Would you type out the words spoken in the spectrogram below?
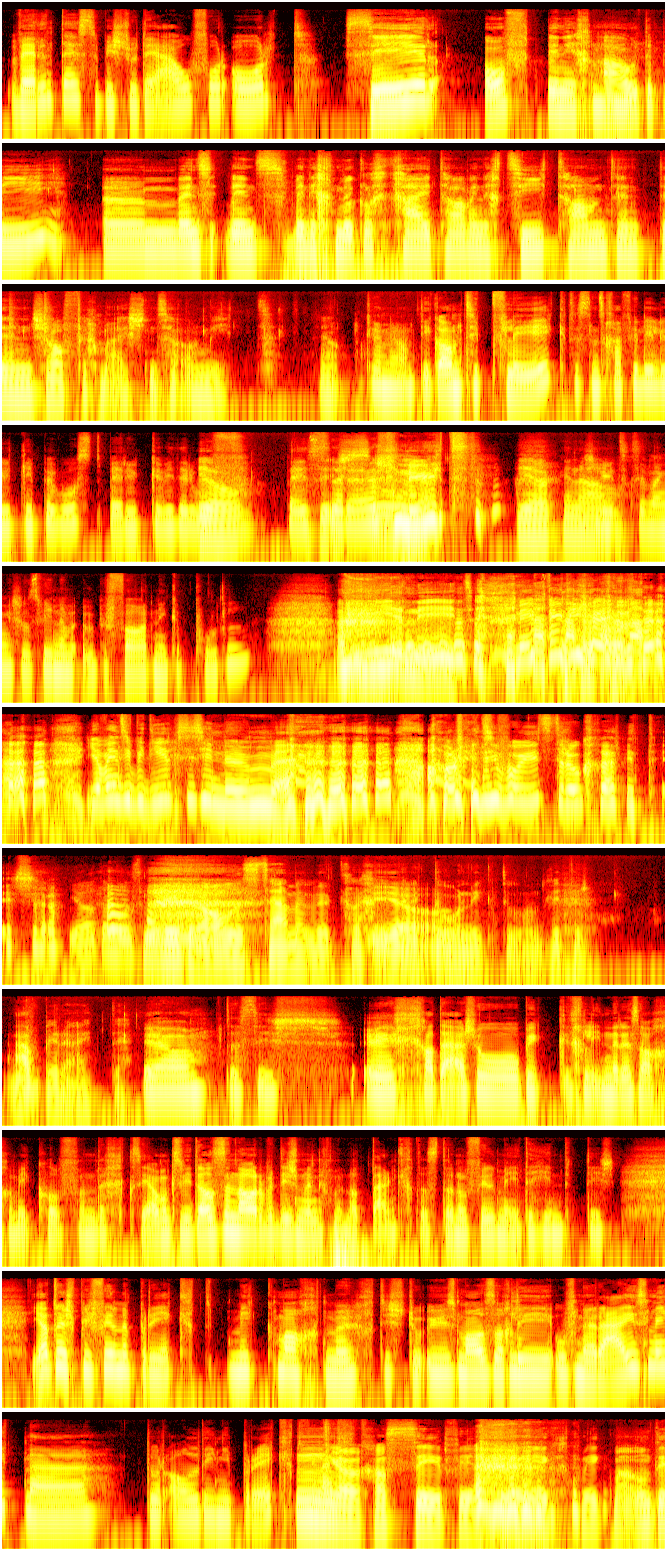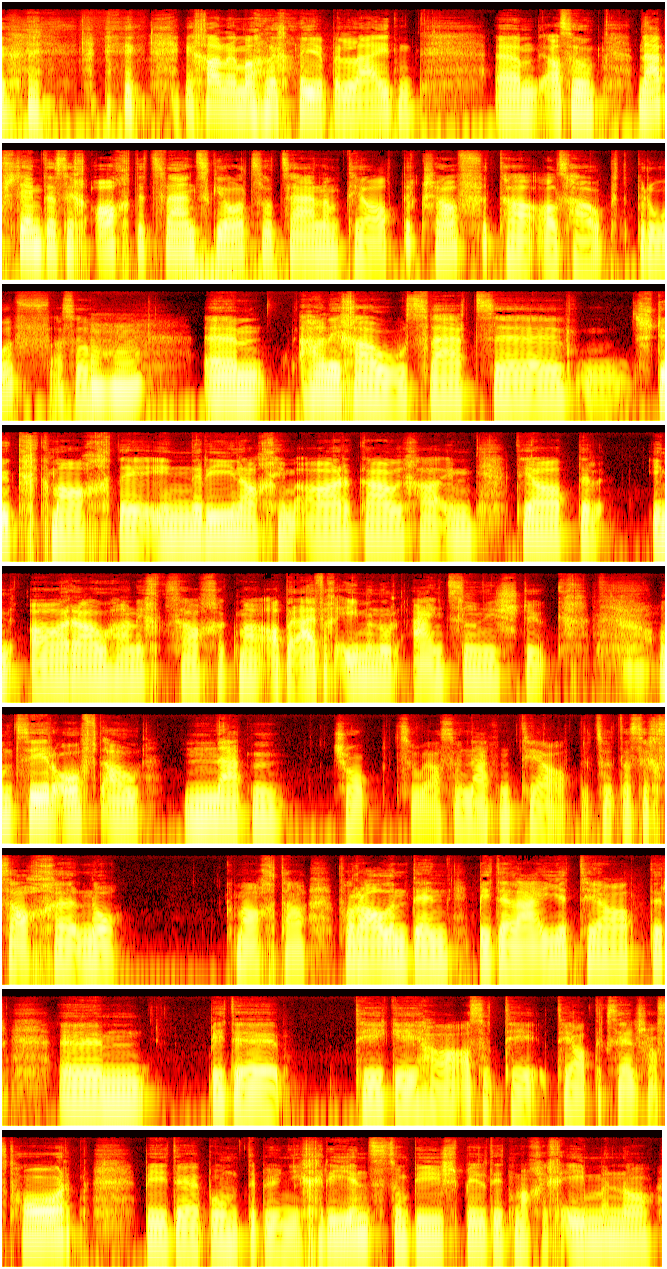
Währenddessen bist du dann auch vor Ort? Sehr oft bin ich mhm. auch dabei. Ähm, wenn's, wenn's, wenn ich die Möglichkeit habe, wenn ich Zeit habe, dann, dann arbeite ich meistens auch mit. Ja. Genau, die ganze Pflege, das sind sich auch viele Leute nicht bewusst, Perücke wieder ja, aufbessern, so, Schnitz. Ja. Ja, genau. Die Leute sehen manchmal aus wie ein überfahrener Pudel. Bei mir nicht. nicht bei dir. ja, wenn sie bei dir waren, nicht mehr. Aber wenn sie von uns zurückkommen, dann schon. Ja, dann muss man wieder alles zusammen wirklich ja. in die Ordnung tun und wieder aufbereiten. Ja, das ist... Ich habe auch schon bei kleineren Sachen mitgeholfen und ich sehe auch, wie das eine Arbeit ist, wenn ich mir noch denke, dass da noch viel mehr dahinter ist. Ja, du hast bei vielen Projekten mitgemacht. Möchtest du uns mal so ein bisschen auf eine Reise mitnehmen durch all deine Projekte? Mm, vielleicht? Ja, ich habe sehr viele Projekte mitgemacht und ich, ich habe mal ein bisschen überlegt. Ähm, also, nebst dem, dass ich 28 Jahre zu Luzern am Theater geschafft habe, als Hauptberuf, also mhm. ähm, habe ich auch auswärts äh, Stück gemacht, äh, in Rheinach im Aargau, ich habe im Theater in Aarau habe ich Sachen gemacht, aber einfach immer nur einzelne Stücke. Und sehr oft auch neben Job zu, also neben Theater, so dass ich Sachen noch gemacht habe. Vor allem dann bei den Laientheater, ähm, bei den TGH, also The Theatergesellschaft Horb, bei der Bunten Bühne Kriens zum Beispiel, dort mache ich immer noch.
